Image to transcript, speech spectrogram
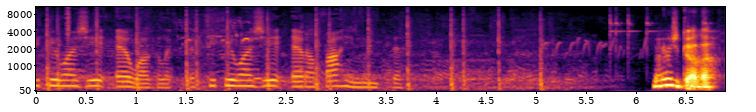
TP1G é o aglekte. TP1G é tapahi. Where's Gunner?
